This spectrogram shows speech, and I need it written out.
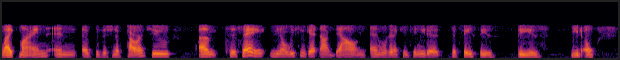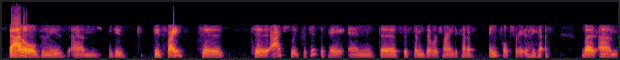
like mine in a position of power to um, to say, you know, we can get knocked down, and we're going to continue to to face these these you know battles and these um, these these fights to to actually participate in the systems that we're trying to kind of infiltrate, I guess. But um,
